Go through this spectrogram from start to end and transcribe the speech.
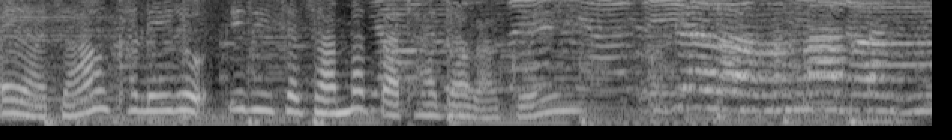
အဲဒါကြောင့်ကလေးတို့တိတိကျကျမှတ်သားထားကြပါကွယ်ကြပါမမပန်စီ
